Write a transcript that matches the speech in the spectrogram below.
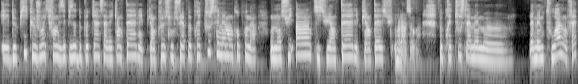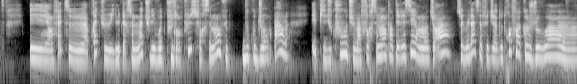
et depuis que je vois qu'ils font des épisodes de podcast avec un tel, et puis en plus on suit à peu près tous les mêmes entrepreneurs. On en suit un qui suit un tel, et puis un tel suit, voilà, à peu près tous la même, euh, la même toile en fait. Et en fait, euh, après, tu, les personnes là, tu les vois de plus en plus, forcément, vu que beaucoup de gens en parlent. Et puis du coup, tu vas forcément t'intéresser en mode genre ah celui-là, ça fait déjà deux trois fois que je le vois, euh,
